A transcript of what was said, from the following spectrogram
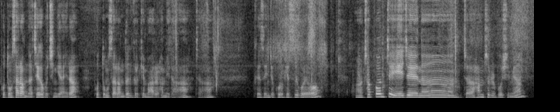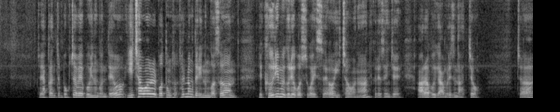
보통 사람들 제가 붙인 게 아니라 보통 사람들은 그렇게 말을 합니다. 자, 그래서 이제 그렇게 쓰고요. 어, 첫 번째 예제는 자 함수를 보시면 자, 약간 좀 복잡해 보이는 건데요. 2차원을 보통 서- 설명드리는 것은 그림을 그려볼 수가 있어요. 2차원은. 그래서 이제 알아보기가 아무래도 낫죠. 자,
